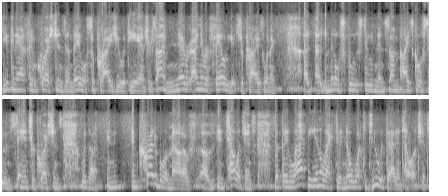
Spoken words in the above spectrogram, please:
you can ask them questions and they will surprise you with the answers. I'm never, I never fail to get surprised when a, a, a middle school student and some high school students answer questions with an incredible amount of, of intelligence, but they lack the intellect to know what to do with that intelligence,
